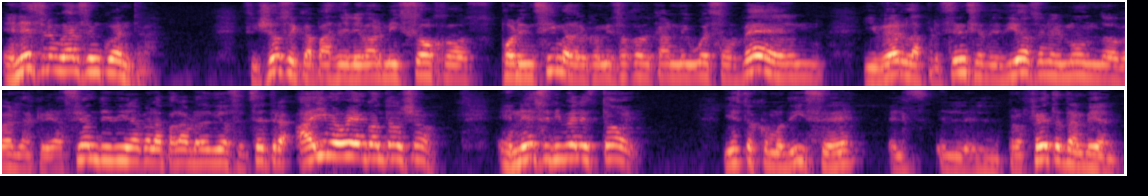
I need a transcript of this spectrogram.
en ese lugar se encuentra. Si yo soy capaz de elevar mis ojos por encima de lo que mis ojos de carne y hueso ven, y ver la presencia de Dios en el mundo, ver la creación divina con la palabra de Dios, etc., ahí me voy a encontrar yo. En ese nivel estoy. Y esto es como dice el, profeta también,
